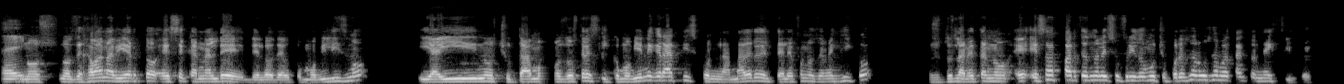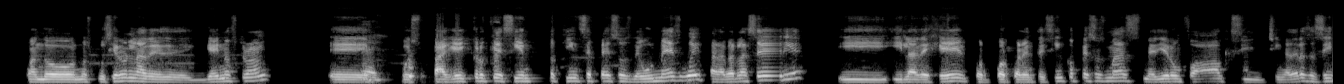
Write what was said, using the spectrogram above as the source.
Ey, Nos, nos dejaban abierto ese canal de, de lo de automovilismo y ahí nos chutamos dos, tres. Y como viene gratis con la madre del teléfono de México, pues entonces la neta no, e- esa parte no la he sufrido mucho, por eso no usaba tanto Netflix, güey. Cuando nos pusieron la de Game of Thrones, eh, pues pagué creo que 115 pesos de un mes, güey, para ver la serie y, y la dejé por, por 45 pesos más, me dieron Fox y chingaderas así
